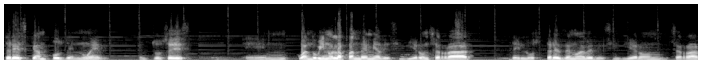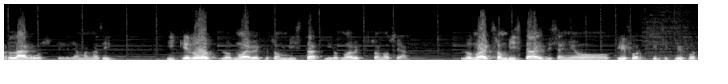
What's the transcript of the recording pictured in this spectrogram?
tres campos de nueve. Entonces, em, cuando vino la pandemia decidieron cerrar, de los tres de nueve decidieron cerrar lagos, que le llaman así, y quedó los nueve que son vista y los nueve que son océano. Los nueve que son vista es diseño Clifford, Kirsi Clifford,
